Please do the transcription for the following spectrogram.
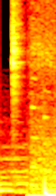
you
